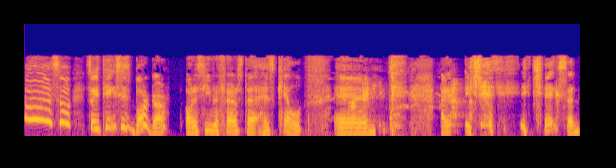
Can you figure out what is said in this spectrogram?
Ah, so so he takes his burger, or as he refers to it, his kill, um, right. and he, che- he checks in,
